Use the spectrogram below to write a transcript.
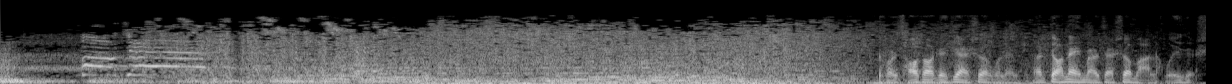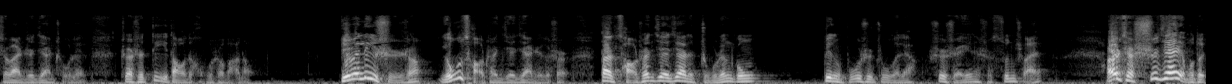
哈！放箭！一会儿曹操这箭射过来了，他掉那面再射满了回去，十万支箭出来了。这是地道的胡说八道。因为历史上有草船借箭这个事儿，但草船借箭的主人公并不是诸葛亮，是谁呢？是孙权，而且时间也不对，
